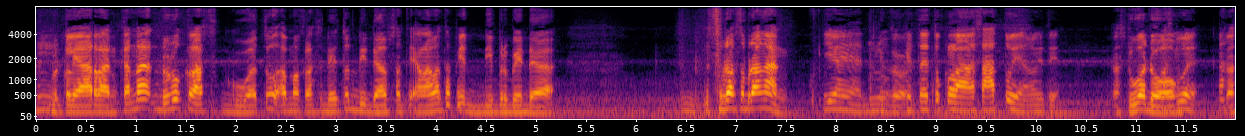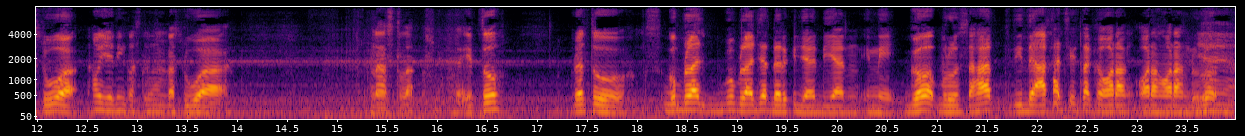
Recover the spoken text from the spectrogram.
Hmm. berkeliaran karena dulu kelas gua tuh sama kelas dia tuh di dalam satu yang lama tapi di berbeda seberang seberangan Iya ya dulu Gitu. kita itu kelas 1 ya kalau itu ya. kelas 2 dong Kelas 2 ya? Hah? kelas 2 Oh iya ini kelas 2. kelas 2 nah setelah itu udah tuh gue belajar gue belajar dari kejadian ini gue berusaha tidak akan cerita ke orang orang-orang dulu Iya iya.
